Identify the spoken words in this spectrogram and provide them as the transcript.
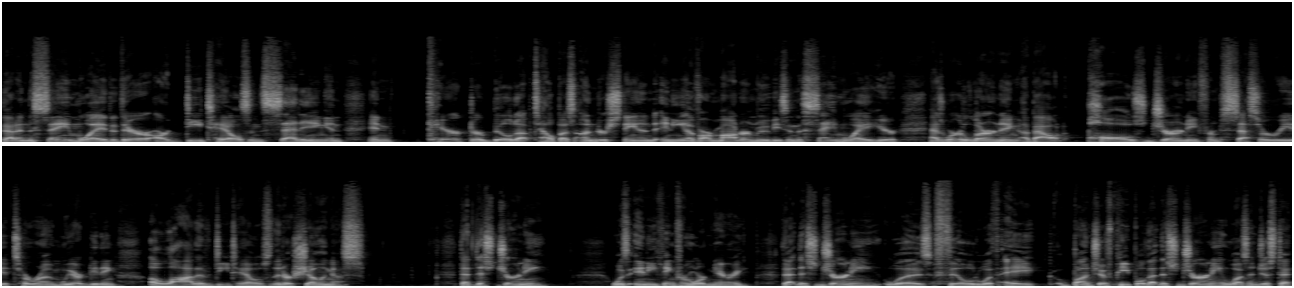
That in the same way that there are details and setting and, and character build up to help us understand any of our modern movies, in the same way here, as we're learning about Paul's journey from Caesarea to Rome, we are getting a lot of details that are showing us that this journey was anything from ordinary, that this journey was filled with a bunch of people, that this journey wasn't just a,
